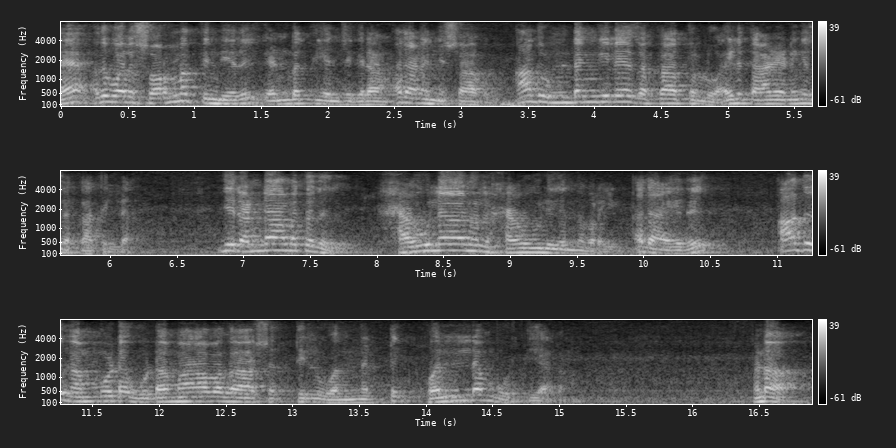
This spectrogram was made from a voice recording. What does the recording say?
ഏഹ് അതുപോലെ സ്വർണത്തിന്റെത് എൺപത്തിയഞ്ച് ഗ്രാം. അതാണ് നിഷാബ് അതുണ്ടെങ്കിലേ സക്കാത്തുള്ളൂ. അതിൽ താഴെയാണെങ്കിൽ സക്കാത്തില്ല. ഇനി രണ്ടാമത്തത് ഹൗലാനുൽ ഹൗൽ എന്ന് പറയും. അതായത് അത് നമ്മുടെ ഉടമാവകാശത്തിൽ വന്നിട്ട് കൊല്ലം പൂർത്തിയാക്കണം. കണ്ടോ?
